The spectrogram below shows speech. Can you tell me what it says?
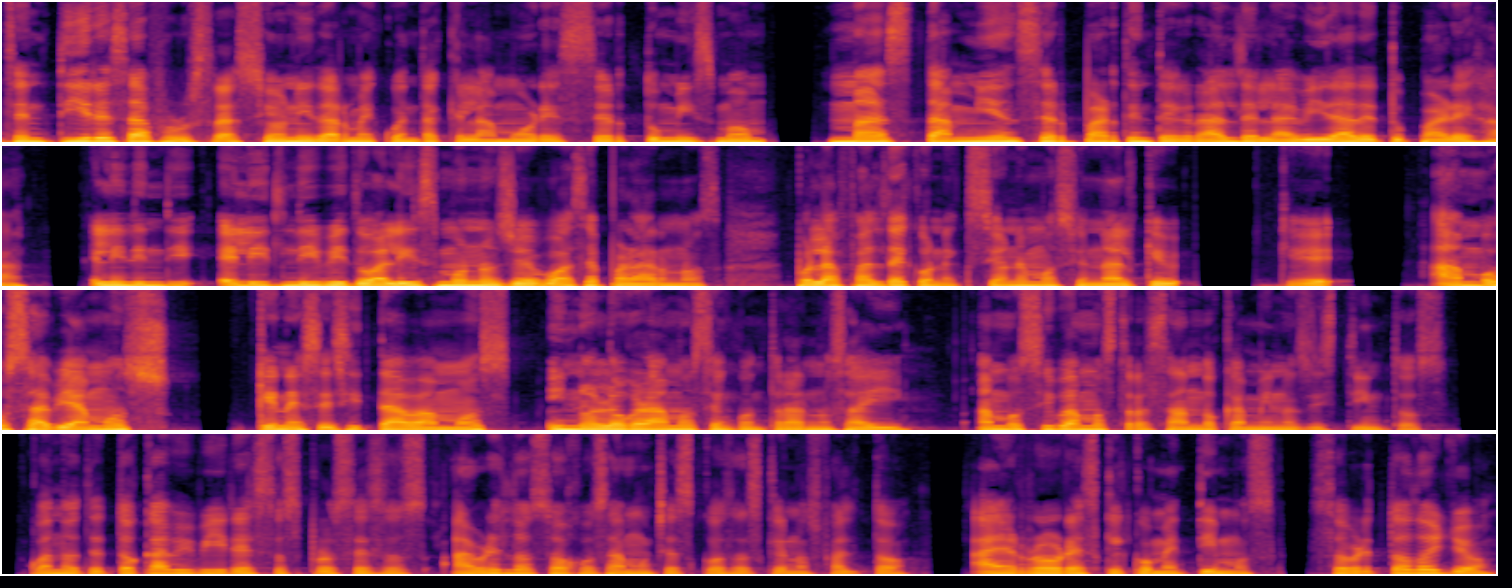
sentir esa frustración y darme cuenta que el amor es ser tú mismo más también ser parte integral de la vida de tu pareja. El, individualismo nos llevó a separarnos por la falta de conexión emocional que, que ambos sabíamos que necesitábamos y no logramos encontrarnos ahí. Ambos íbamos trazando caminos distintos. Cuando te toca vivir estos procesos, abres los ojos a muchas cosas que nos faltó, a errores que cometimos, sobre todo yo,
